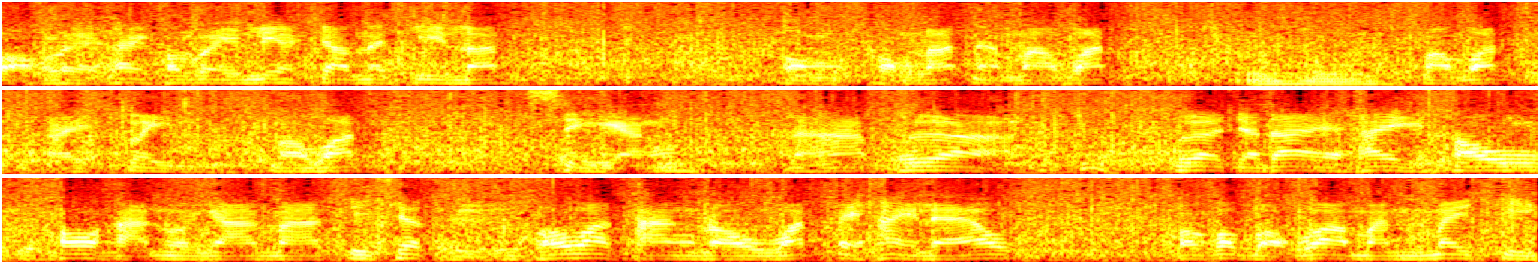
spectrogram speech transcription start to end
บอกเลยให้เขาไปเรียกเจ้าหน้าที่รัฐของของรัฐเนี่ยมาวัดมาวัดไอ้กลิ่นมาวัดเสียงนะฮะเพื่อเพื่อจะได้ให้เขาเขาหาหน่วยงานมาที่เชื่อถือ เพราะว่าทางเราวัดไปให้แล้ว เขาก็บอกว่ามันไม่จริง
